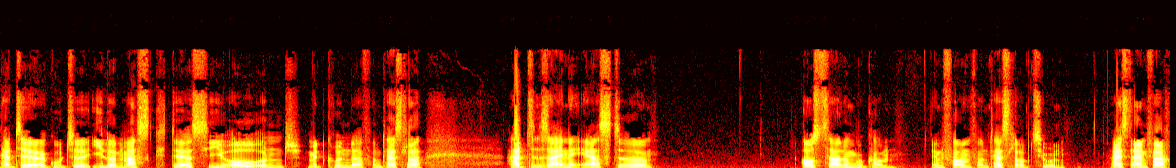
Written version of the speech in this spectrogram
hat der gute Elon Musk, der CEO und Mitgründer von Tesla, hat seine erste Auszahlung bekommen in Form von Tesla-Optionen. Heißt einfach,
